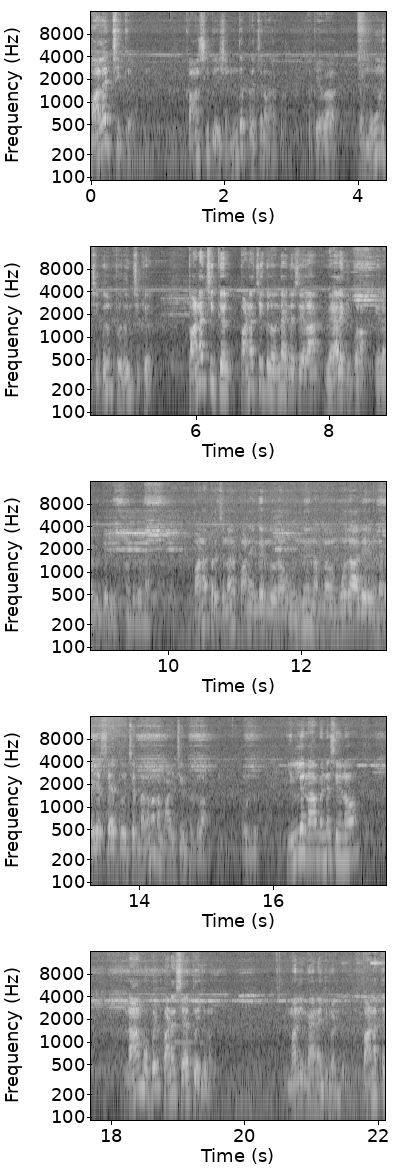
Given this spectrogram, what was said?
மலச்சிக்கல். கான்ஸ்டிபேஷன் இந்த பிரச்சனை வரக்கூடாது. ஓகேவா இந்த மூணு சிக்கலும் பெரும் சிக்கல். பணச்சிக்கல் பணச்சிக்கல் வந்தால் என்ன செய்யலாம்? வேலைக்கு போகலாம் எல்லாருக்கும் தெரியும். அப்படின்னா பண பிரச்சனை பணம் எங்கேருந்து வரும்? ஒன்று நம்ம மூதாதையர்கள் நிறைய சேர்த்து வச்சுருந்தாங்கன்னா நம்ம அழிச்சிக்கிட்டு இருக்கலாம். ஒன்று இல்லை நாம் என்ன செய்யணும்? நாம் போய் பணம் சேர்த்து வைக்கணும். மணி மேனேஜ்மெண்ட் பணத்தை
